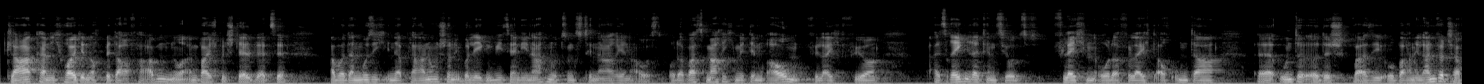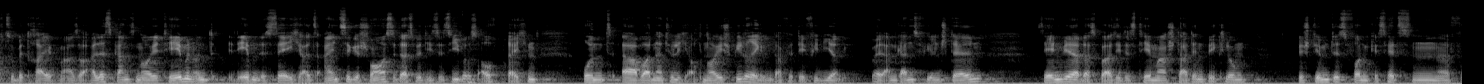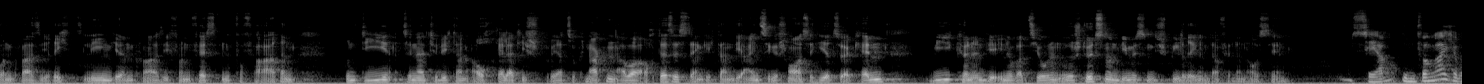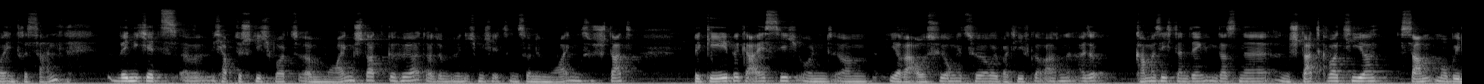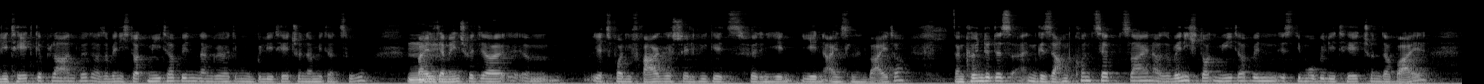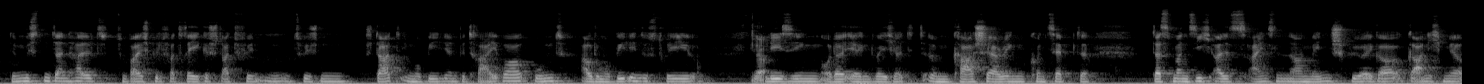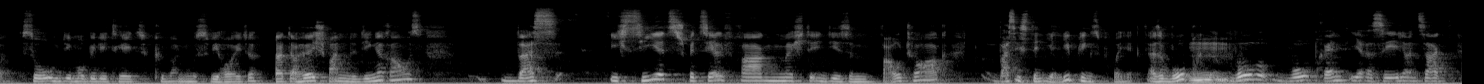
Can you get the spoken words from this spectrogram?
Klar kann ich heute noch Bedarf haben, nur ein Beispiel Stellplätze, aber dann muss ich in der Planung schon überlegen, wie sehen die Nachnutzungsszenarien aus oder was mache ich mit dem Raum vielleicht für als Regenretentionsflächen oder vielleicht auch um da äh, unterirdisch quasi urbane Landwirtschaft zu betreiben. Also alles ganz neue Themen und eben das sehe ich als einzige Chance, dass wir diese Silos aufbrechen und aber natürlich auch neue Spielregeln dafür definieren, weil an ganz vielen Stellen sehen wir, dass quasi das Thema Stadtentwicklung bestimmt ist von Gesetzen, ne, von quasi Richtlinien, quasi von festen Verfahren. Und die sind natürlich dann auch relativ schwer zu knacken. Aber auch das ist, denke ich, dann die einzige Chance hier zu erkennen, wie können wir Innovationen unterstützen und wie müssen die Spielregeln dafür dann aussehen. Sehr umfangreich, aber interessant. Wenn ich jetzt, äh, ich habe das Stichwort äh, Morgenstadt gehört, also wenn ich mich jetzt in so eine Morgenstadt begebe geistig und ähm, Ihre Ausführungen jetzt höre über Tiefgaragen, also kann man sich dann denken, dass eine, ein Stadtquartier samt Mobilität geplant wird. Also wenn ich dort Mieter bin, dann gehört die Mobilität schon damit dazu, mhm. weil der Mensch wird ja ähm, jetzt vor die Frage gestellt, wie geht es für den jeden, Einzelnen weiter. Dann könnte das ein Gesamtkonzept sein. Also wenn ich dort Mieter bin, ist die Mobilität schon dabei. Dann müssten dann halt zum Beispiel Verträge stattfinden zwischen Stadt, Immobilienbetreiber und Automobilindustrie, ja. Leasing oder irgendwelche ähm, Carsharing-Konzepte dass man sich als einzelner Mensch, Bürger gar nicht mehr so um die Mobilität kümmern muss wie heute. Da, da höre ich spannende Dinge raus. Was ich Sie jetzt speziell fragen möchte in diesem Bautalk, was ist denn Ihr Lieblingsprojekt? Also wo, mm. wo, wo brennt Ihre Seele und sagt,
